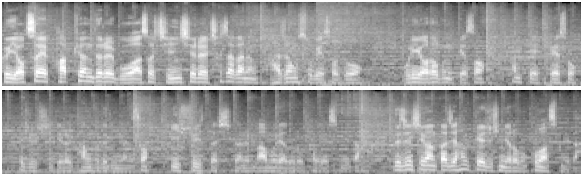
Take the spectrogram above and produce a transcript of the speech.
그 역사의 파편들을 모아서 진실을 찾아가는 과정 속에서도 우리 여러분께서 함께 계속 해주시기를 당부드리면서 이슈 있다 시간을 마무리하도록 하겠습니다. 늦은 시간까지 함께 해주신 여러분 고맙습니다.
